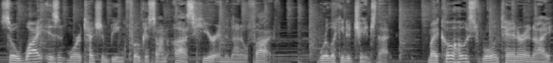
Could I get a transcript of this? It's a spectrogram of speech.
So, why isn't more attention being focused on us here in the 905? We're looking to change that. My co host, Roland Tanner, and I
